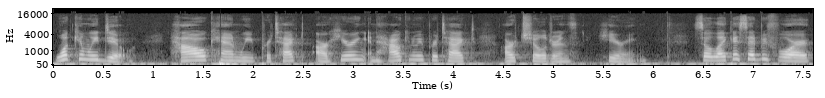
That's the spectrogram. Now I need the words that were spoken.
what can we do? How can we protect our hearing and how can we protect our children's hearing? So, like I said before,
